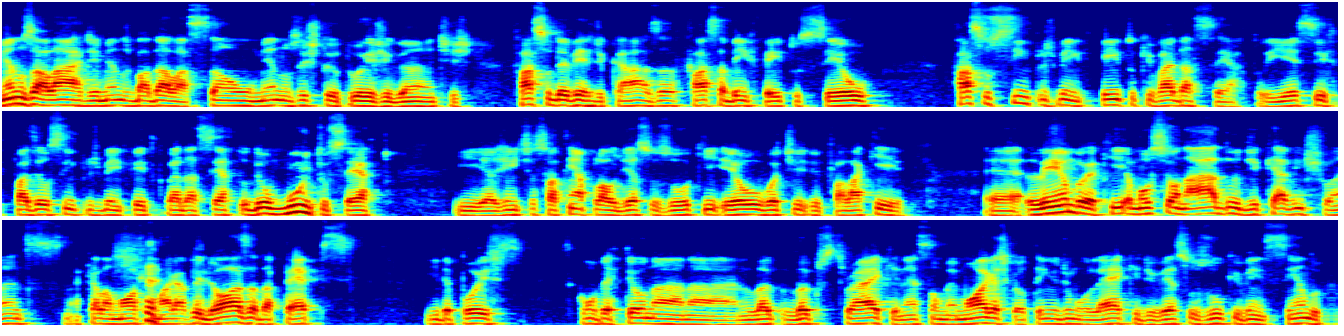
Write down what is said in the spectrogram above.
menos alarde, menos badalação, menos estruturas gigantes. Faça o dever de casa, faça bem feito o seu, faça o simples bem feito que vai dar certo. E esse fazer o simples bem feito que vai dar certo deu muito certo. E a gente só tem a aplaudir a Suzuki. Eu vou te falar que é, lembro aqui, emocionado de Kevin Schwantz, naquela moto maravilhosa da Pepsi, e depois se converteu na, na Lux Strike, né? São memórias que eu tenho de moleque, de ver Suzuki vencendo.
